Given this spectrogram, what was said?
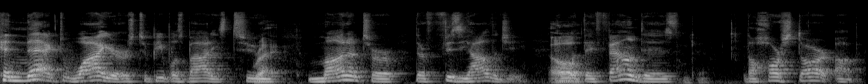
connect wires to people's bodies to Right. monitor their physiology. And Oh. what they found is the harsh start up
